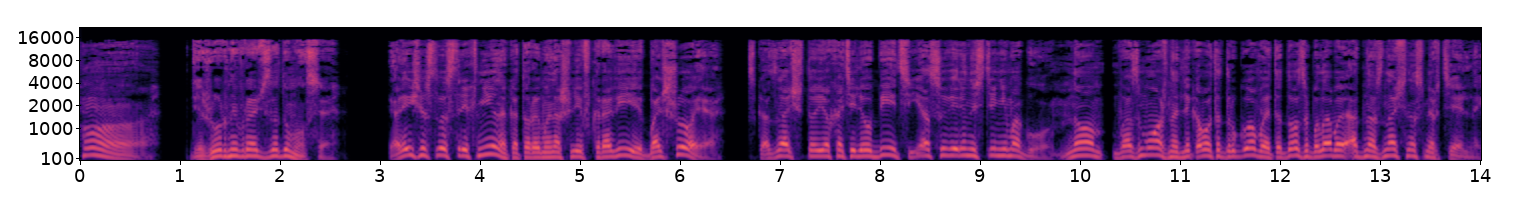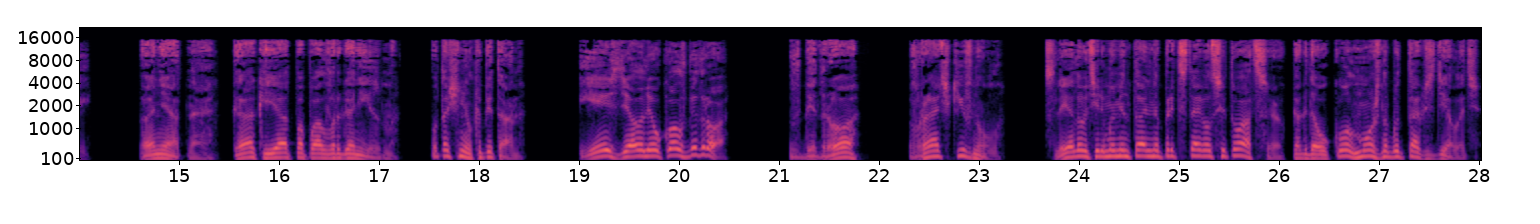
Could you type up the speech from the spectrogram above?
Хм... Дежурный врач задумался. Количество стряхнина, которое мы нашли в крови, большое. Сказать, что ее хотели убить, я с уверенностью не могу, но, возможно, для кого-то другого эта доза была бы однозначно смертельной. «Понятно. Как яд попал в организм?» — уточнил капитан. «Ей сделали укол в бедро». «В бедро?» Врач кивнул. Следователь моментально представил ситуацию, когда укол можно бы так сделать.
